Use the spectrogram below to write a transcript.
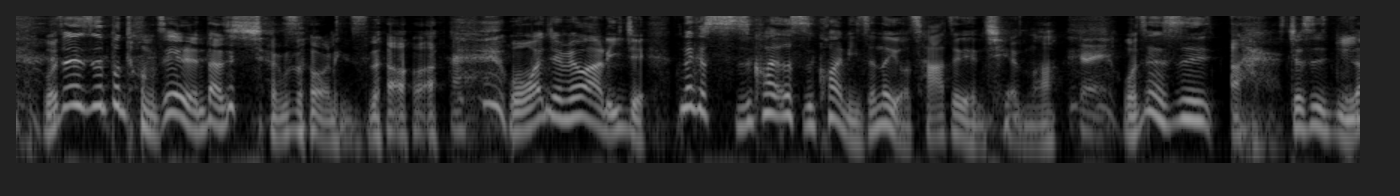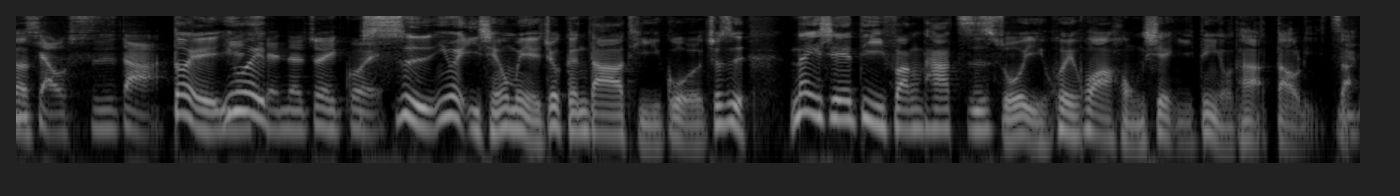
我真的是不懂这些人到底是想什么，你知道吗？我完全没办法理解，那个十块二十块，你真的有差这点钱吗？对，我真的是哎，就是你知道，小失大，对，因为钱的最贵，是因为以前我们也就跟大家提过了，就是那些地方它之所以会画红线，一定有它的道理在，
